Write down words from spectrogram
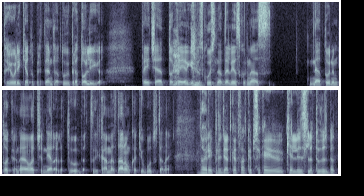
Tai jau reikėtų pritemti lietuvių prie to lygio. Tai čia tokia irgi diskusinė dalis, kur mes neturim tokio, ne, o čia nėra lietuvių, bet ką mes darom, kad jų būtų tenai. Nu, reikia pridėti, kad, vat, kaip sakai, kelis lietuvius, bet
